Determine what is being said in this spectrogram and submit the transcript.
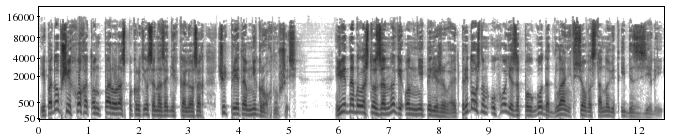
И под общий хохот он пару раз покрутился на задних колесах, чуть при этом не грохнувшись. И видно было, что за ноги он не переживает. При должном уходе за полгода длань все восстановит и без зелий.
